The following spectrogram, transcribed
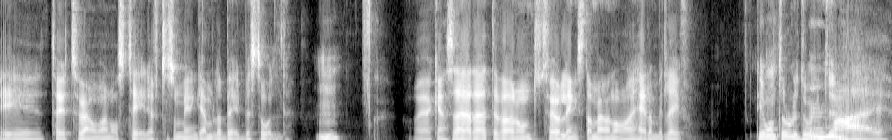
i typ två månaders tid eftersom min gamla bil blev såld. Mm. Och jag kan säga att det var de två längsta månaderna i hela mitt liv. Det var inte roligt att vara ute. Nej,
